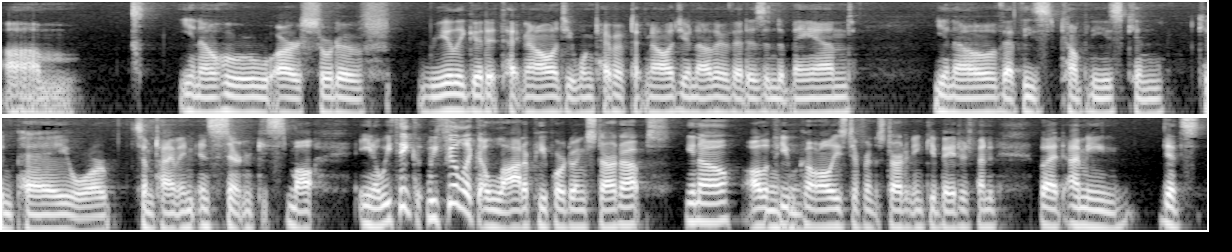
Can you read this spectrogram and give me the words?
um, you know, who are sort of really good at technology, one type of technology or another that is in demand, you know, that these companies can can pay or sometime in, in certain small you know we think we feel like a lot of people are doing startups you know all the people come all these different startup incubators funded but i mean that's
